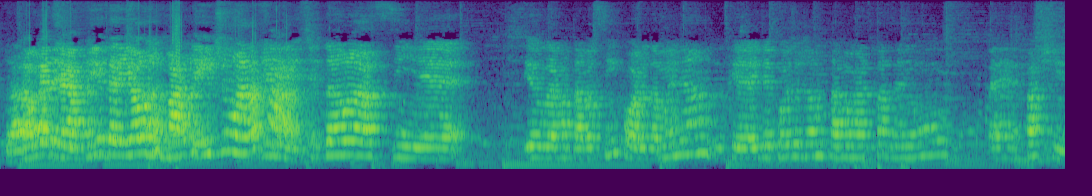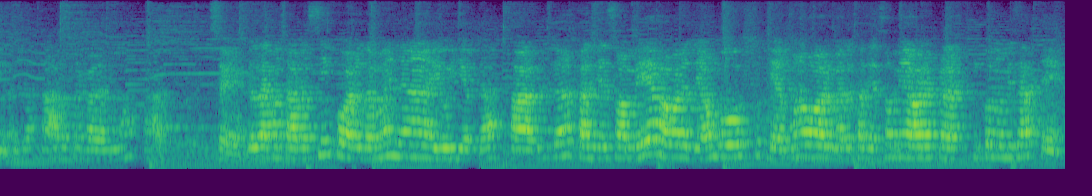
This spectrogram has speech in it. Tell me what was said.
Então quer Trabalhei, dizer, a né? vida aí ó, no patente não era Isso. fácil. Então, assim, é, eu levantava às 5 horas da manhã, porque aí depois eu já não estava mais fazendo é, faxina, já estava trabalhando numa fábrica. Certo. Eu levantava às 5 horas da manhã, eu ia para a fábrica, fazia só meia hora de almoço, que era uma hora, mas eu fazia só meia hora para economizar tempo.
